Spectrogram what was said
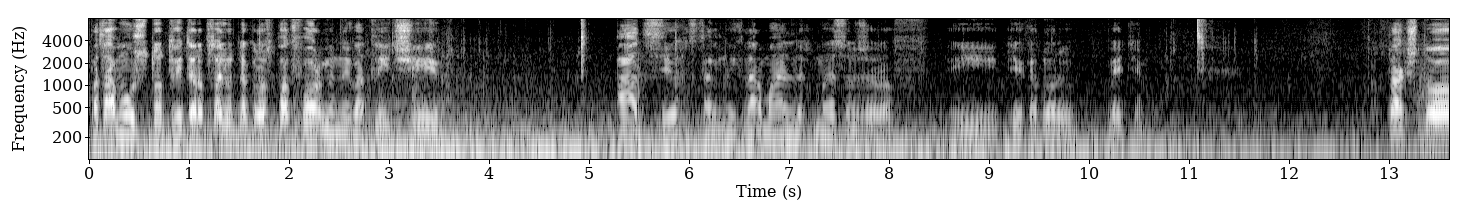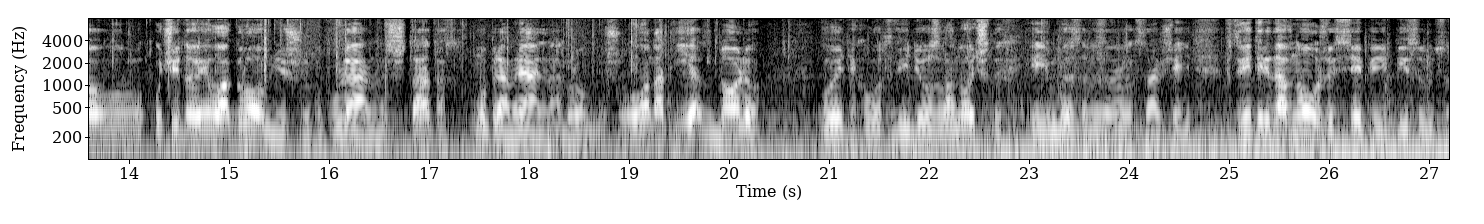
Потому что Twitter абсолютно кроссплатформенный, в отличие от всех остальных нормальных мессенджеров и те, которые эти. Так что, учитывая его огромнейшую популярность в Штатах, ну прям реально огромнейшую, он отъест долю у этих вот видеозвоночных и мессенджеровых сообщений. В Твиттере давно уже все переписываются,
